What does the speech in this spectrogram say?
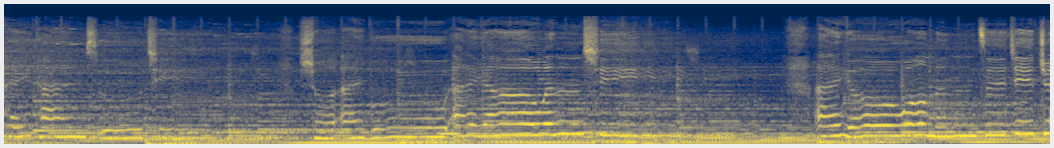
配谈俗气，说爱不爱要问起，爱由我们自己决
